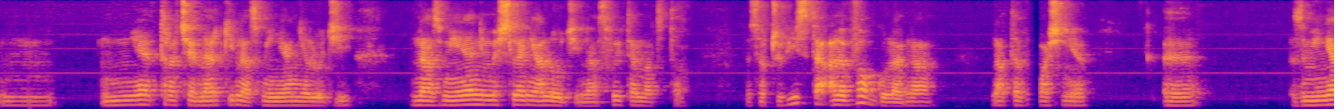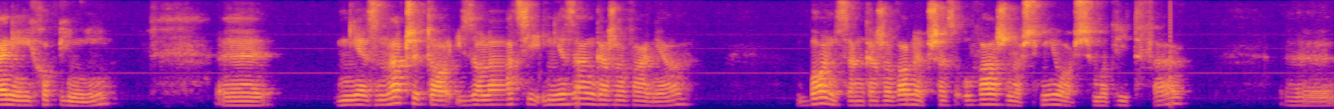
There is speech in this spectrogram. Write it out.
mm, nie trać energii na zmienianie ludzi, na zmienianie myślenia ludzi na swój temat. To jest oczywiste, ale w ogóle na, na te właśnie zmienianie ich opinii. Y, nie znaczy to izolacji i niezaangażowania. Bądź zaangażowany przez uważność, miłość, modlitwę. Y,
